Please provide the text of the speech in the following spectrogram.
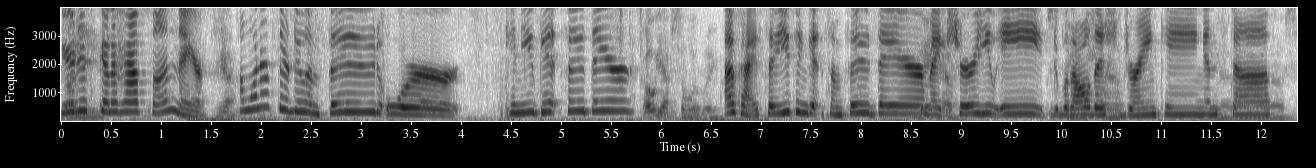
You're just going to have fun there. Yeah. I wonder if they're doing food or can you get food there? Oh, yeah, absolutely. Okay, so you can get some food there. They make sure you eat with all this shrimp. drinking and stuff.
